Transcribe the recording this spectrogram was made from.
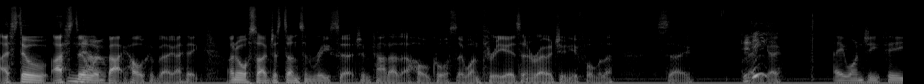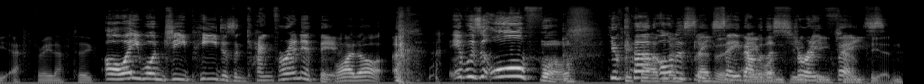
I still I still No. would back Hulkenberg. I think, and also I've just done some research and found out that Hulk also won three years in a row in Junior Formula. So Did there he? you go. A1 GP, F3 and F2. Oh, A1GP doesn't count for anything. Why not? It was awful. You can't honestly say that with a straight GP face. champion.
